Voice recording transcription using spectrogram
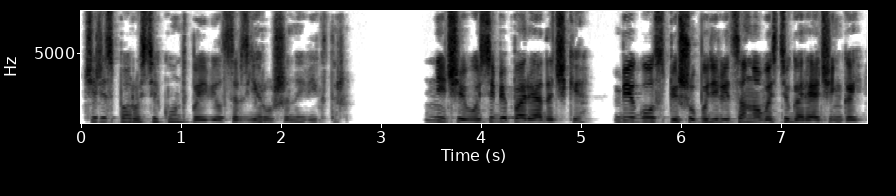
Через пару секунд появился взъерошенный Виктор. Ничего себе порядочки. Бегу, спешу поделиться новостью горяченькой,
